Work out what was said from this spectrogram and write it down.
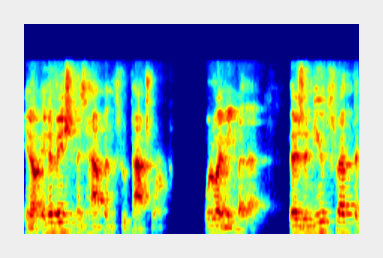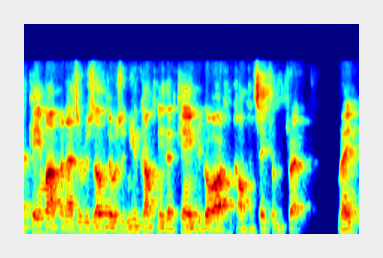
you know innovation has happened through patchwork. What do I mean by that? There's a new threat that came up, and as a result, there was a new company that came to go out and compensate for the threat, right?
